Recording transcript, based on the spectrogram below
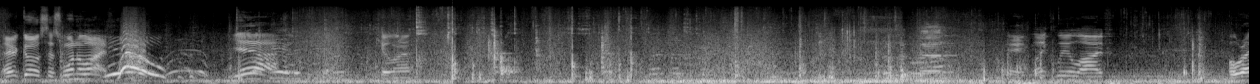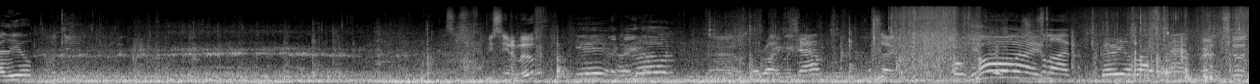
There it goes, that's one alive. Woo! Yeah! Killing it. Okay, likely alive. All right, Leo. Have you seen a move? Okay, unload. No. All right, Sam. One sec. Oh, she's alive. Very alive, man. All right, let's do it.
